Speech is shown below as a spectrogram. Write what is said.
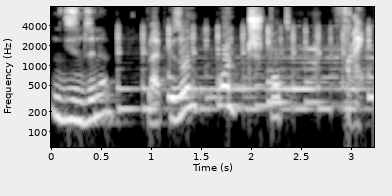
In diesem Sinne, bleibt gesund und sportfrei.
